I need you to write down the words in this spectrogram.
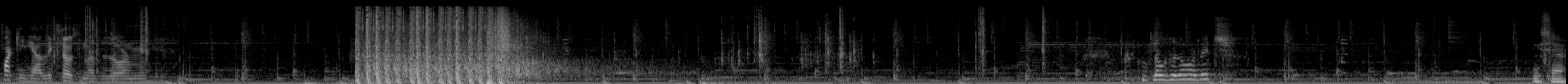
Fucking hell, they closed another door on me. Close the door, bitch. He's here.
